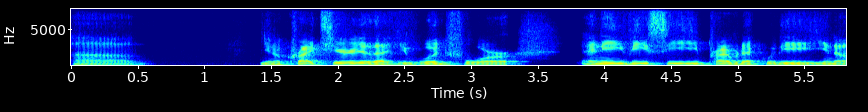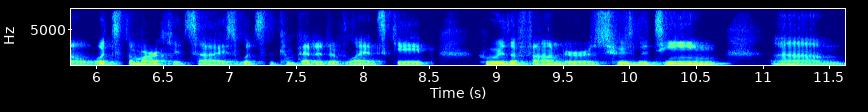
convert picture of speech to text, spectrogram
uh, you know, criteria that you would for any VC, private equity, you know, what's the market size, what's the competitive landscape, who are the founders, who's the team, um,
